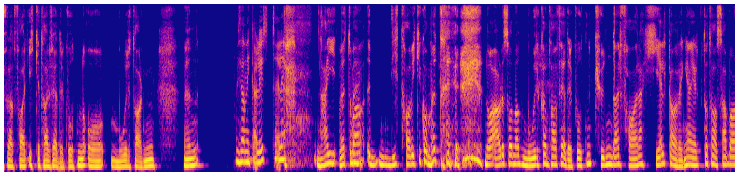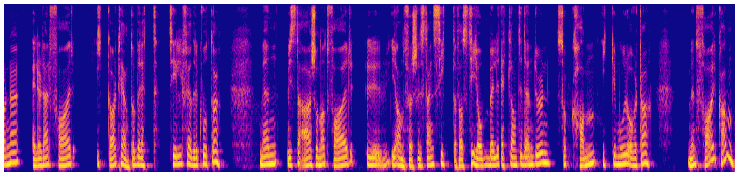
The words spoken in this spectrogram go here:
for at far ikke tar fedrekvoten og mor tar den, men Hvis han ikke har lyst, eller? Nei, vet du hva, dit har vi ikke kommet. Nå er det sånn at mor kan ta fedrekvoten kun der far er helt avhengig av hjelp til å ta seg av barnet, eller der far ikke har tjent opp rett til fedrekvote. Men hvis det er sånn at far eh, i anførselstegn sitter fast i jobb eller et eller annet i den duren, så kan ikke mor overta. Men far kan.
